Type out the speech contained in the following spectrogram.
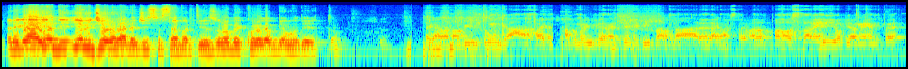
Raga, io, io vi giuro la registro sta partita solo per quello che abbiamo detto. Raga, non ho vinto un gunfight, ma come vi permettete di parlare, raga? Vado, vado a stare io, ovviamente.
